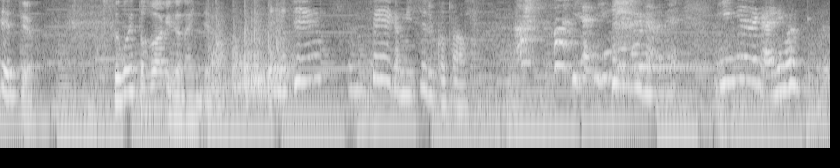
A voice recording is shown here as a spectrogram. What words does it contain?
ですよ。すごい飛ぶわけじゃないんだよ。でも先生がミスること。はいや人間だからね。人間だからありますよこれ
